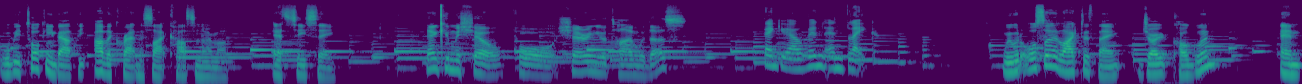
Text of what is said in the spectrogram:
we'll be talking about the other keratinocyte carcinoma, SCC. Thank you, Michelle, for sharing your time with us. Thank you, Alvin and Blake. We would also like to thank Joe Coughlin and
